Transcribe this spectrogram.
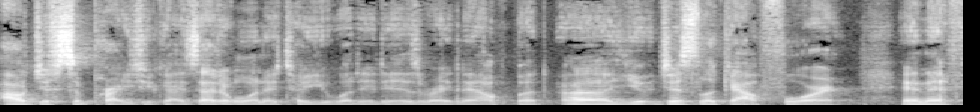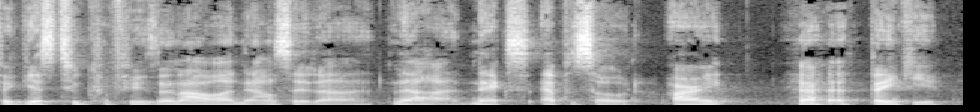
I'll just surprise you guys. I don't want to tell you what it is right now, but uh, you just look out for it. And if it gets too confusing, I'll announce it uh, next episode. All right. Thank you.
